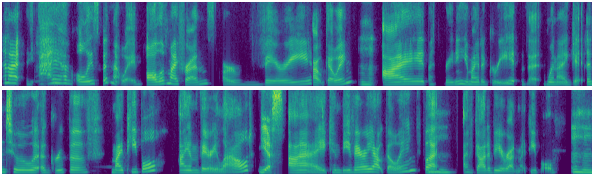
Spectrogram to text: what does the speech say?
And I I have always been that way. All of my friends are very outgoing. Mm-hmm. I Rainy, you might agree that when I get into a group of my people, I am very loud. Yes. I can be very outgoing, but mm-hmm. I've got to be around my people. Mm-hmm.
